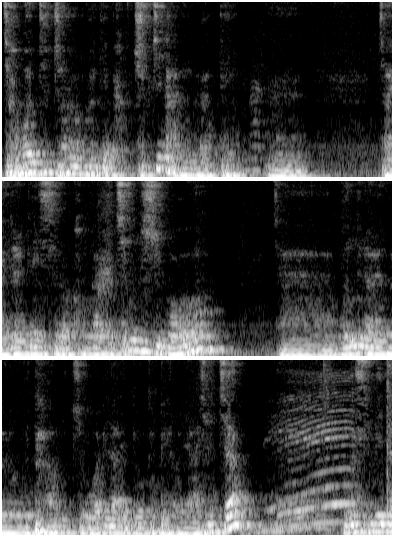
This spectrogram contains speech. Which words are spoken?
저번 주처럼 그렇게 막 춥진 않은 것 같아. 음. 자, 이럴 때일수록 건강을 챙기시고, 자, 웃는 얼굴로 우리 다음 주 월요일날에 녹음 배워야 하셨죠? 네. 고맙습니다.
